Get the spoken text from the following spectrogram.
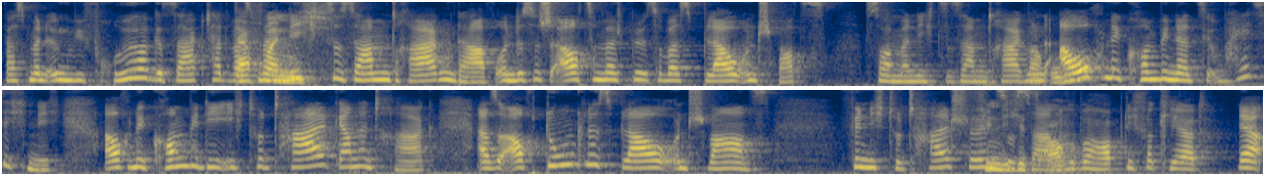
was man irgendwie früher gesagt hat, was Darf man, man nicht nicht. zusammentragen darf. Und das ist auch zum Beispiel sowas Blau und Schwarz soll man nicht zusammentragen. Und Warum? auch eine Kombination, weiß ich nicht, auch eine Kombi, die ich total gerne trage. Also auch dunkles Blau und Schwarz finde ich total schön Finde ich zusammen. jetzt auch überhaupt nicht verkehrt. Ja,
